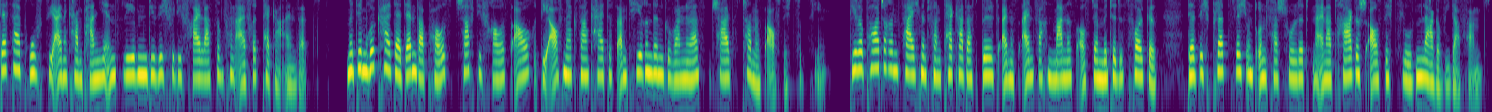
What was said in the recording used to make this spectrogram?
Deshalb ruft sie eine Kampagne ins Leben, die sich für die Freilassung von Alfred Pecker einsetzt. Mit dem Rückhalt der Denver Post schafft die Frau es auch, die Aufmerksamkeit des amtierenden Gouverneurs Charles Thomas auf sich zu ziehen. Die Reporterin zeichnet von Pecker das Bild eines einfachen Mannes aus der Mitte des Volkes, der sich plötzlich und unverschuldet in einer tragisch aussichtslosen Lage wiederfand.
